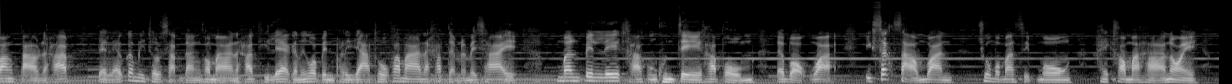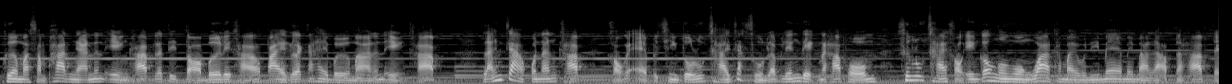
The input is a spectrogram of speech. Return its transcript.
ว่างเปล่านะครับ แต่แล้วก็มีโทรศัพท์ดังเข้ามานะครับ ทีแรกก็นึกว่าเป็นภรรยาโทรเข้ามานะครับ แต่มันไม่ใช่ มันเป็นเลขาของคุณเจครับผม และบอกว่าอีกสัก 3 วันช่วงประมาณ 10 โมง ให้เข้ามาหาหน่อย เพื่อมาสัมภาษณ์งานนั่นเองครับ และติดต่อเบอร์เลขาไปแล้วก็ให้เบอร์มานั่นเองครับ หลังจากวันนั้นครับเขาก็แอบไปชิงตัวลูกชายจากศูนย์รับเลี้ยงเด็กนะครับผมซึ่งลูกชายเขาเองก็งงๆว่าทำไมวันนี้แม่ไม่มารับนะครับ แต่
